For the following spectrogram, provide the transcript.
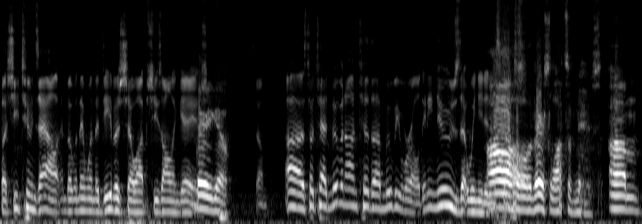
but she tunes out. But when then when the divas show up, she's all engaged. There you go. So, uh, so Ted, moving on to the movie world. Any news that we need to discuss? Oh, there's lots of news. Um,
